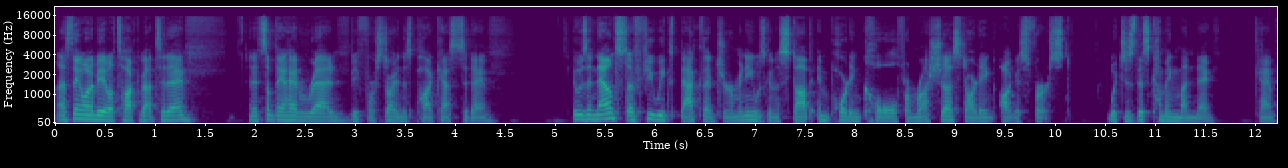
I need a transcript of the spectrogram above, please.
Last thing I want to be able to talk about today and it's something I had read before starting this podcast today. It was announced a few weeks back that Germany was going to stop importing coal from Russia starting August 1st, which is this coming Monday. Okay.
